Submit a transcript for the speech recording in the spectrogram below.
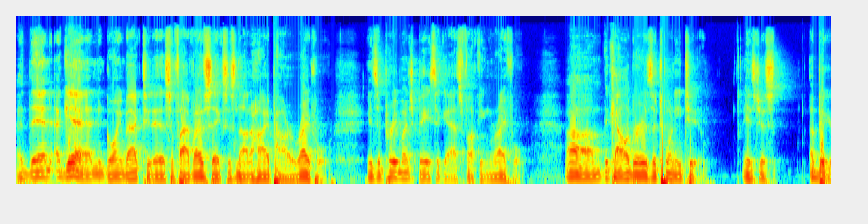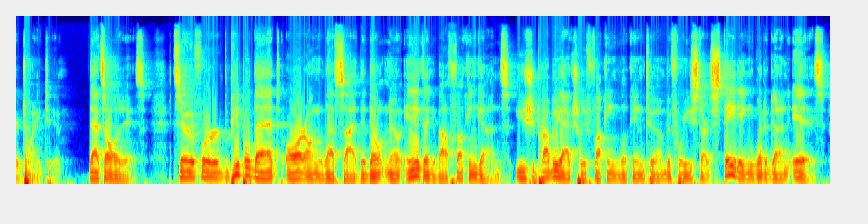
And then again, going back to this, a 5.56 is not a high power rifle. It's a pretty much basic ass fucking rifle. Um, the caliber is a 22. It's just a bigger 22. That's all it is. So for the people that are on the left side that don't know anything about fucking guns, you should probably actually fucking look into them before you start stating what a gun is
